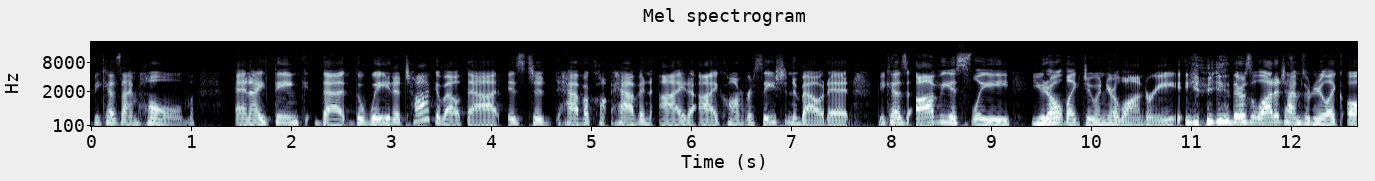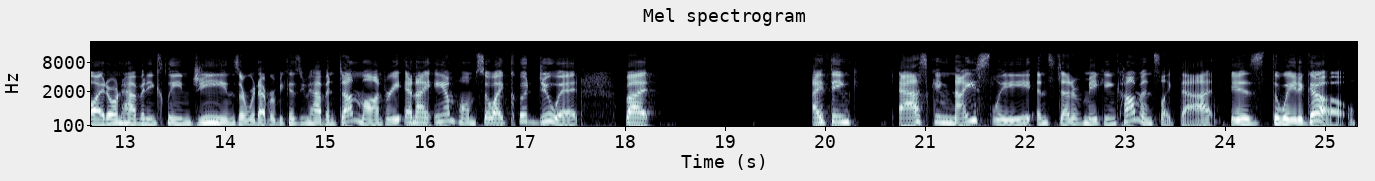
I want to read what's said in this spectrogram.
because I'm home. And I think that the way to talk about that is to have a have an eye to eye conversation about it because obviously you don't like doing your laundry. There's a lot of times when you're like, "Oh, I don't have any clean jeans or whatever because you haven't done laundry and I am home so I could do it." But I think asking nicely instead of making comments like that is the way to go.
